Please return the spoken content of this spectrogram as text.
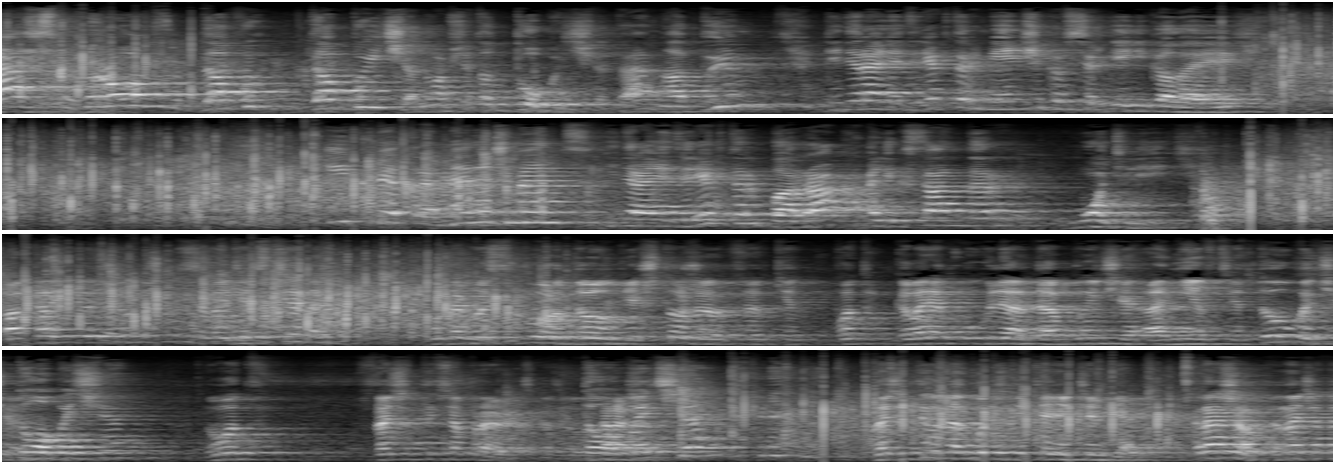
Газпром добыча, ну вообще-то добыча, да, на дым, генеральный директор Менщиков Сергей Николаевич. И Петроменеджмент, генеральный директор Барак Александр Мотилевич. Пока я еще учился в этих стенах, ну такой спор долгий, что же все-таки, вот говорят угля добыча, а нефти добыча. Добыча. Ну вот, значит, ты все правильно сказал. Добыча. Значит, ты у нас будешь нефтянее, чем я. Хорошо, значит,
